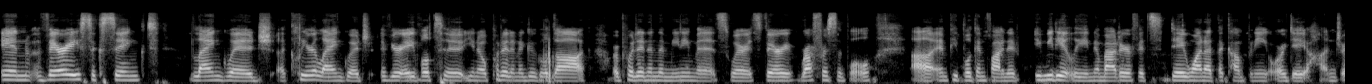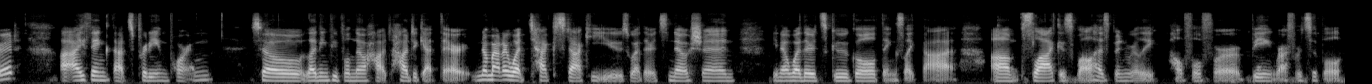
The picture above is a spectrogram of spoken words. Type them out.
in very succinct language, a clear language, if you're able to, you know, put it in a Google Doc or put it in the meeting minutes where it's very referenceable uh, and people can find it immediately, no matter if it's day one at the company or day 100. I think that's pretty important. So letting people know how, how to get there, no matter what tech stack you use, whether it's Notion, you know, whether it's Google, things like that. Um, Slack as well has been really helpful for being referenceable.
